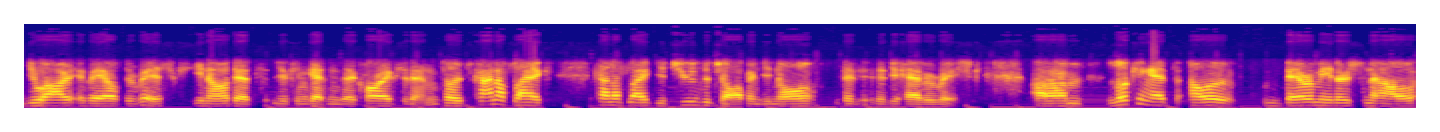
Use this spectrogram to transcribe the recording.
you are aware of the risk. You know that you can get into a car accident. So it's kind of like kind of like you choose the job and you know that, that you have a risk. Um, looking at our barometers now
